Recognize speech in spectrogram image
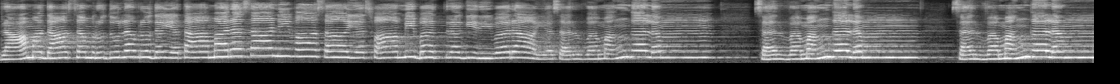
रामदासमृदुलहृदयतामरसानिवासाय स्वामि भद्रगिरिवराय सर्वमङ्गलम्। सर्वमङ्गलम्। सर्वमङ्गलम्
